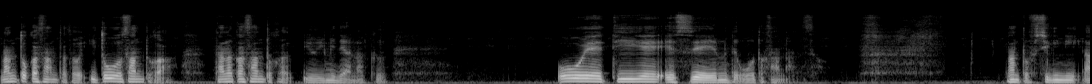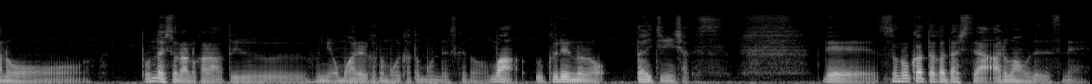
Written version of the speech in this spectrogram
なんとかさんだと伊藤さんとか、田中さんとかいう意味ではなく、OATASAN で太田さんなんです。なんと不思議に、あのどんな人なのかなというふうに思われる方も多いかと思うんですけど、まあ、ウクレレの第一人者です。で、その方が出したアルバムでですね、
